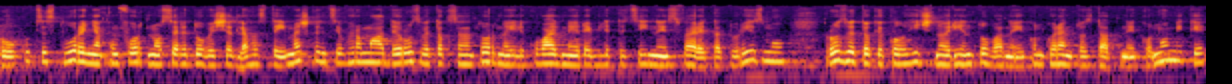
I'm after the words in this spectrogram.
року. Це створення комфортного середовища для гостей і мешканців громади, розвиток санаторної, лікувальної, реабілітаційної сфери та туризму, розвиток екологічно орієнтованої конкурентоздатної економіки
